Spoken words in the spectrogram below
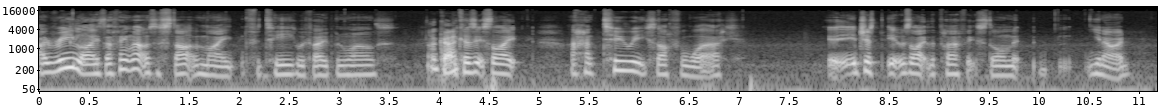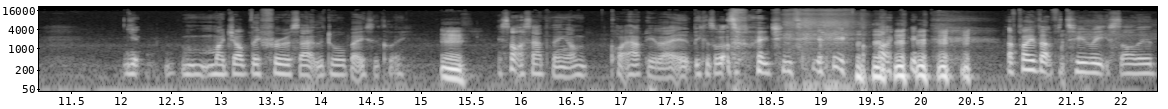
I realised I think that was the start of my fatigue with open worlds. Okay. Because it's like I had two weeks off of work. It, it just it was like the perfect storm. It, you know, I, you, my job they threw us out the door basically Mm. it's not a sad thing. I'm quite happy about it because I got to play GTA I played that for two weeks solid,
